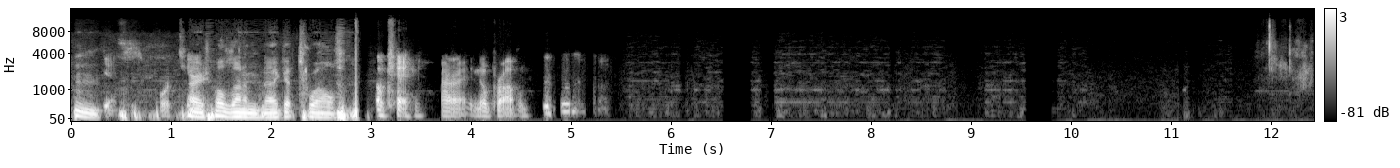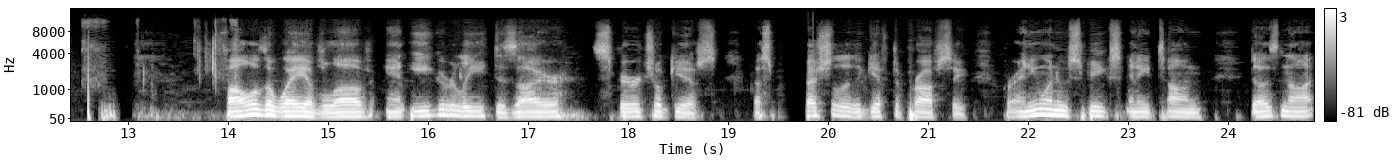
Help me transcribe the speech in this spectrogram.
Hmm. Yes, 14. All right, hold on. I got 12. Okay. All right. No problem. Follow the way of love and eagerly desire spiritual gifts, especially the gift of prophecy. For anyone who speaks in a tongue does not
